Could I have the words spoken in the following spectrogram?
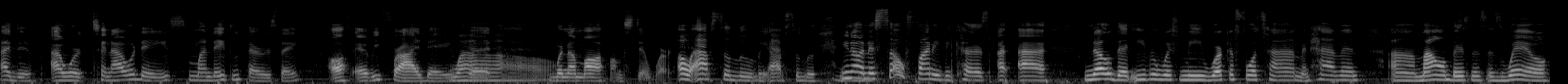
I do. I work 10 hour days, Monday through Thursday, off every Friday. Wow. But when I'm off, I'm still working. Oh, absolutely, absolutely. You know, and it's so funny because I, I know that even with me working full time and having um, my own business as well,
